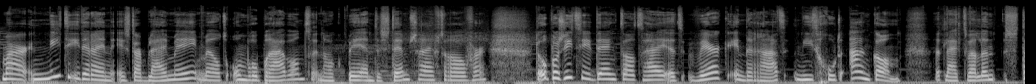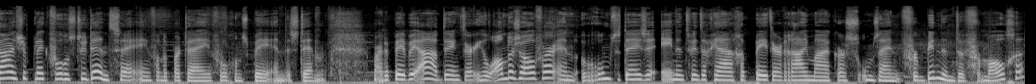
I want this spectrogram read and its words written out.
Maar niet iedereen is daar blij mee, meldt Omroep Brabant en ook BN De Stem schrijft erover. De oppositie denkt dat hij het werk in de raad niet goed aan kan. Het lijkt wel een stageplek voor een student, zei een van de partijen volgens BN De Stem. Maar de PPA denkt er heel anders over en roemt deze 21-jarige Peter Rijmakers om zijn verbindende vermogen.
